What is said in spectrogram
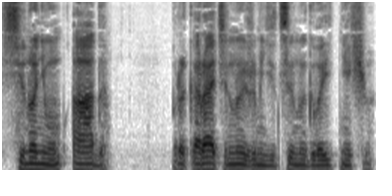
синонимом ада. Про карательную же медицину говорить нечего.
